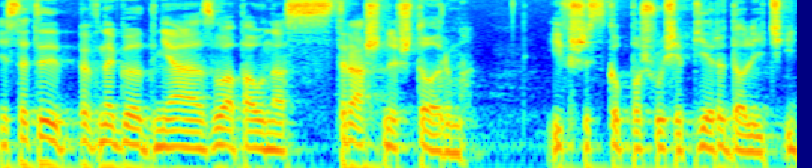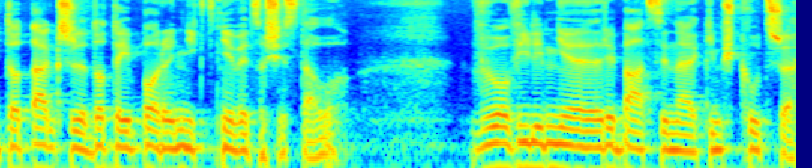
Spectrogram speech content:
Niestety pewnego dnia złapał nas straszny sztorm. I wszystko poszło się pierdolić i to tak, że do tej pory nikt nie wie co się stało. Wyłowili mnie rybacy na jakimś kutrze.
